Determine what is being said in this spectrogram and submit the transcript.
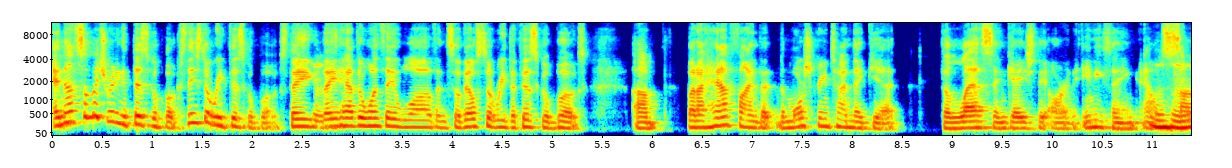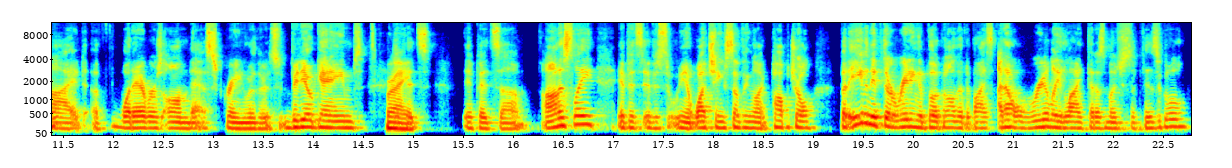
and not so much reading the physical books. They still read physical books. They Mhm. they have the ones they love, and so they'll still read the physical books. Um, but I have find that the more screen time they get, the less engaged they are in anything Mm-hmm. outside of whatever's on that screen, whether it's video games, right? if it's if it's um honestly, if it's if it's you know watching something like Paw Patrol, but even if they're reading a book on the device, I don't really like that as much as a physical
